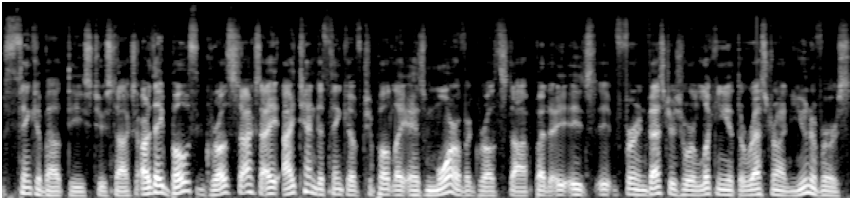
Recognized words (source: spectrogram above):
think about these two stocks? Are they both growth stocks? I, I tend to think of Chipotle as more of a growth stock, but it's it, for investors who are looking at the restaurant universe.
